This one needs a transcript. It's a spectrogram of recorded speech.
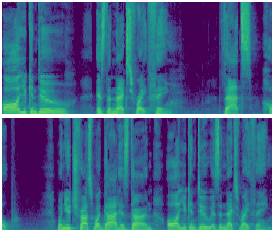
All you can do is the next right thing. That's hope. When you trust what God has done, all you can do is the next right thing.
